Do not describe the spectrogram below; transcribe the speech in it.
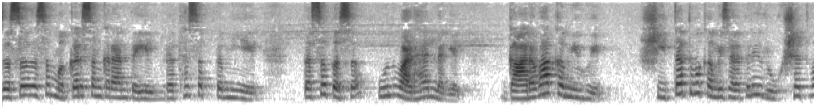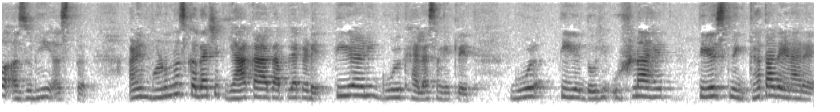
जसं जसं मकर संक्रांत येईल रथसप्तमी येईल तसं तसं ऊन वाढायला लागेल. गारवा कमी होईल शीतत्व कमी झालं तरी वृक्षत्व अजूनही असतं. आणि म्हणूनच कदाचित या काळात आपल्याकडे तीळ आणि गुळ खायला सांगितलेत. गुळ तीळ दोन्ही उष्ण आहेत. तीळ स्निग्धता देणार आहे.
